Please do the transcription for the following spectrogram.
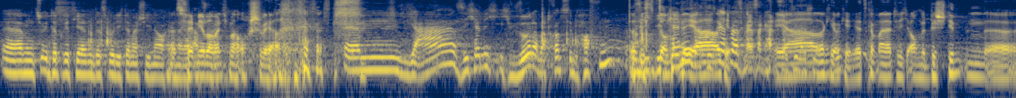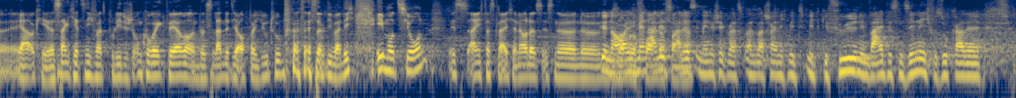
ähm, zu interpretieren, das würde ich der Maschine auch Das fällt mir aber manchmal auch schwer. ähm, ja, sicherlich. Ich würde aber trotzdem hoffen, dass ich es kenne, ja, dass okay. etwas besser kann. Ja, okay, okay. Jetzt könnte man natürlich auch mit bestimmten, äh, ja, okay, das sage ich jetzt nicht, weil es politisch unkorrekt wäre und das landet ja auch bei YouTube, deshalb lieber nicht. Emotion ist eigentlich das Gleiche, ne? oder es ist eine, eine Genau, also ich meine, alles, davon, alles ja. im Endeffekt was, was wahrscheinlich mit, mit Gefühlen im weitesten Sinne. Ich versuche gerade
